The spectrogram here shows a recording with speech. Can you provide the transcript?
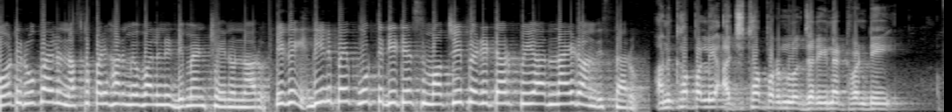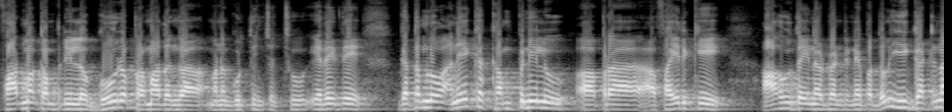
కోటి రూపాయలు నష్టపరిహారం ఇవ్వాలని డిమాండ్ చేయనున్నారు. ఇక దీనిపై పూర్తి details chief editor PR Naidu అందిస్తారు. అనకాపల్లి అజితాపురంలో జరిగినటువంటి ఫార్మా కంపెనీలో ఘోర ప్రమాదంగా మనం గుర్తించవచ్చు ఏదైతే గతంలో అనేక కంపెనీలు ఫైర్కి ఆహుతైనటువంటి నేపథ్యంలో ఈ ఘటన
